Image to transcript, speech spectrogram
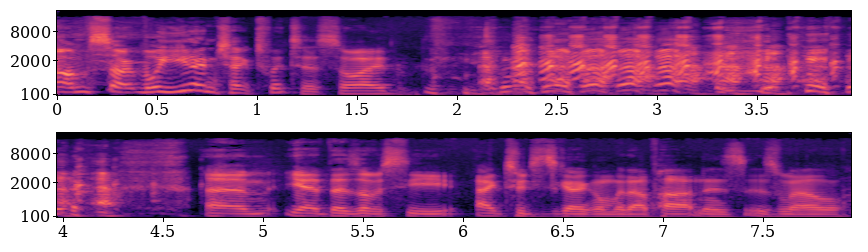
I'm sorry. Well, you don't check Twitter, so I. um, yeah, there's obviously activities going on with our partners as well.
